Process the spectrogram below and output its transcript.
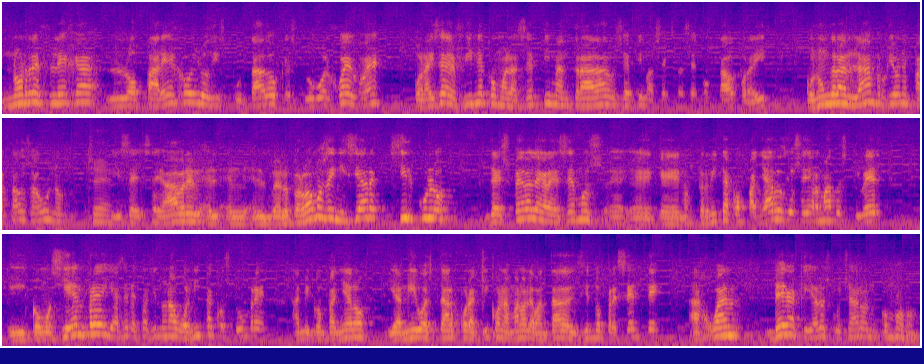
no refleja lo parejo y lo disputado que estuvo el juego, ¿eh? Por ahí se define como la séptima entrada, o séptima, sexta, octavo por ahí, con un gran lam, porque iban empatados a uno. Y se, abre el, el, Pero vamos a iniciar círculo de espera. Le agradecemos eh, eh, que nos permita acompañarlos. Yo soy Armando Esquivel. Y como siempre, ya se le está haciendo una bonita costumbre a mi compañero y amigo estar por aquí con la mano levantada diciendo presente a Juan Vega, que ya lo escucharon cómo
